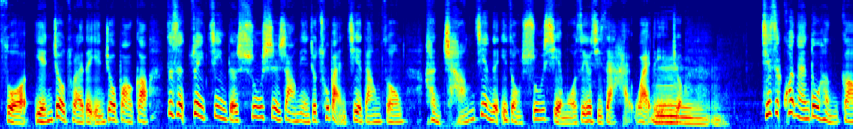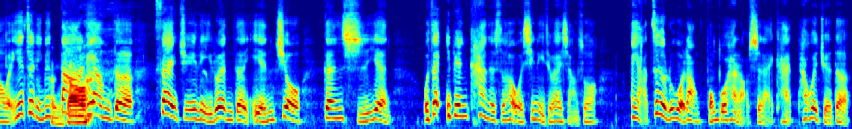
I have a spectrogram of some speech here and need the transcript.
所研究出来的研究报告，这是最近的书市上面就出版界当中很常见的一种书写模式，尤其在海外的研究。嗯嗯。其实困难度很高诶，因为这里面大量的赛局理论的研究跟实验，我在一边看的时候，我心里就在想说：哎呀，这个如果让冯博翰老师来看，他会觉得。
